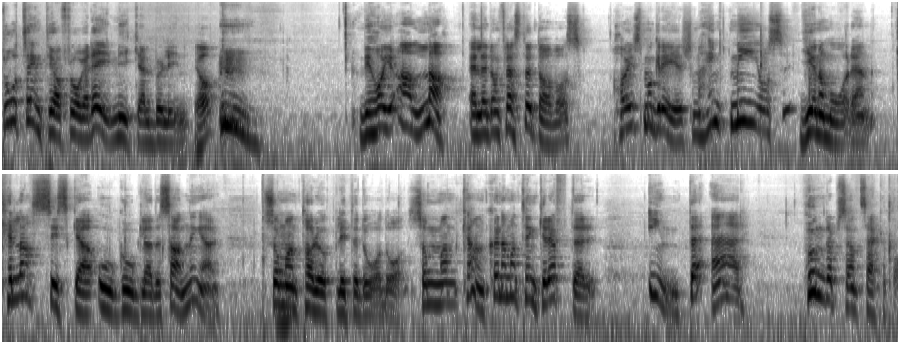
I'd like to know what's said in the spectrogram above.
Då tänkte jag fråga dig, Mikael Berlin. ja. Vi har ju alla, eller de flesta utav oss, har ju små grejer som har hängt med oss genom åren. Klassiska ogooglade sanningar. Som man tar upp lite då och då. Som man kanske när man tänker efter inte är 100% säker på.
